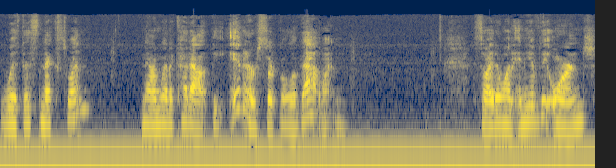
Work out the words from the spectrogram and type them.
with this next one. Now I'm going to cut out the inner circle of that one. So I don't want any of the orange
